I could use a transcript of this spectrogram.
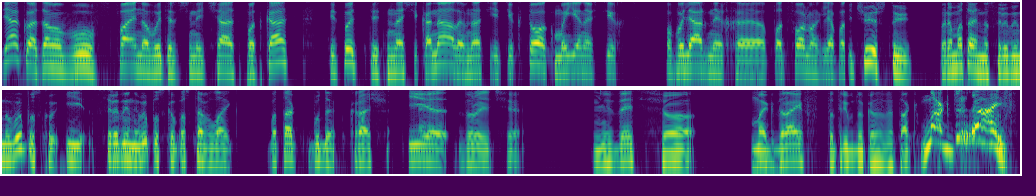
Дякую, а з вами був файно витрачений час подкаст. Підписуйтесь на наші канали. В нас є TikTok, ми є на всіх популярних е, платформах для І чуєш ти, перемотай на середину випуску і з середини випуску постав лайк, бо так буде краще. І, до речі, мені здається, що Макдрайв потрібно казати так: Макдрайв!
